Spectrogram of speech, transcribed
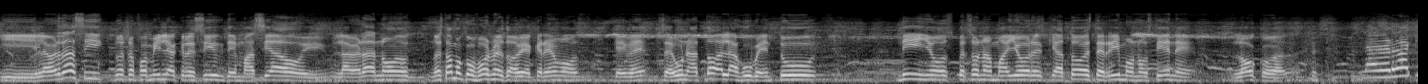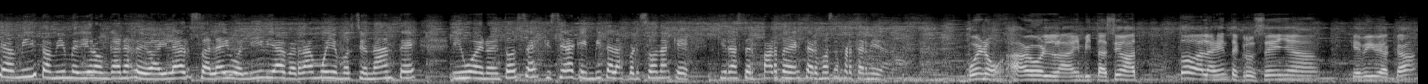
Y la verdad sí, nuestra familia ha crecido demasiado y la verdad no, no estamos conformes todavía, queremos que se una toda la juventud, niños, personas mayores, que a todo este ritmo nos tiene locos. La verdad que a mí también me dieron ganas de bailar Salay Bolivia, verdad muy emocionante. Y bueno, entonces quisiera que invite a las personas que quieran ser parte de esta hermosa fraternidad. Bueno, hago la invitación a toda la gente cruceña que vive acá.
